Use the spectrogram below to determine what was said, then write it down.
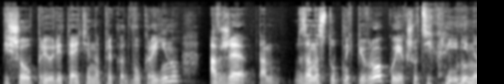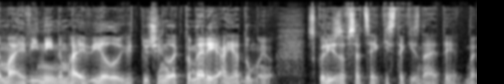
пішов в пріоритеті, наприклад, в Україну. А вже там за наступних півроку, якщо в цій країні немає війни і немає віялових відключень електроенергії, а я думаю, скоріш за все, це якийсь такий, знаєте, якби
